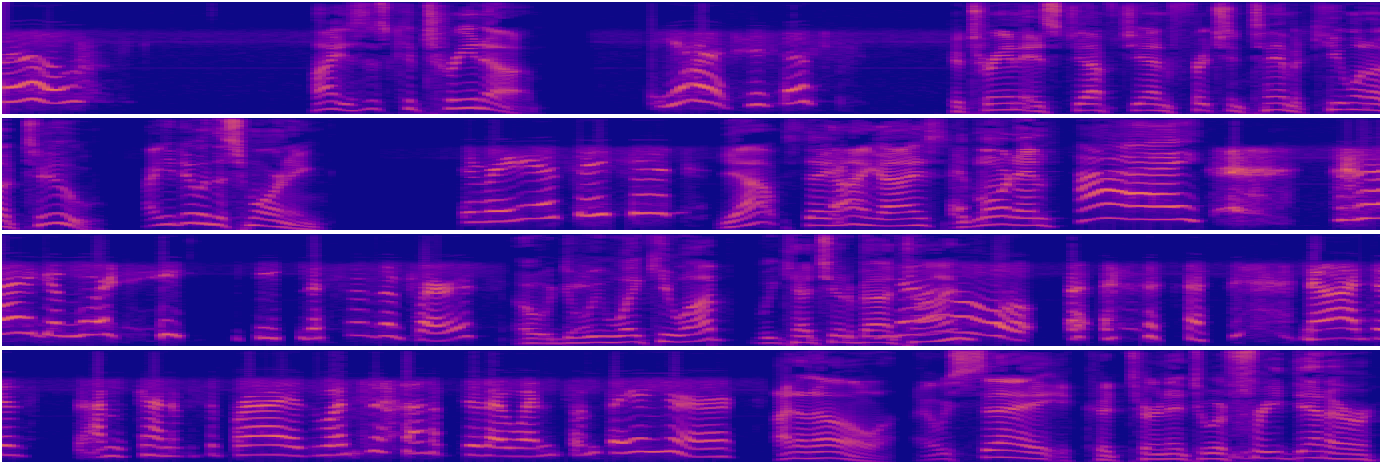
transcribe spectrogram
Hello. Hi, is this Katrina? Yes, who's this? Katrina, it's Jeff, Jen, Fritch, and Tim at Q102. How you doing this morning? The radio station? Yeah. Say hi, guys. Good morning. Hi. Hi, good morning. this is the first. Oh, did we wake you up? We catch you at a bad time? no. no, I just, I'm kind of surprised. What's up? Did I win something or? I don't know. I always say it could turn into a free dinner.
